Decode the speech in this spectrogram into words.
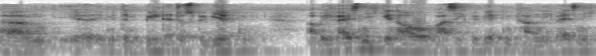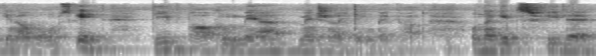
ähm, mit dem Bild etwas bewirken. Aber ich weiß nicht genau, was ich bewirken kann. Ich weiß nicht genau, worum es geht. Die brauchen mehr menschenrechtlichen Background. Und dann gibt es viele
